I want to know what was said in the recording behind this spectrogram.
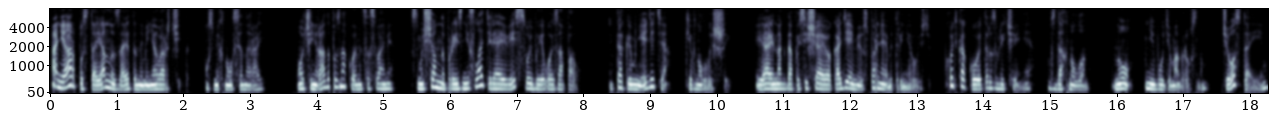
А Ниар постоянно за это на меня ворчит, усмехнулся Нерай. Очень рада познакомиться с вами, смущенно произнесла, теряя весь свой боевой запал. Как и мне, дитя, кивнул высший. Я иногда посещаю академию, с парнями тренируюсь. Хоть какое-то развлечение. вздохнул он. Ну, не будем о грустном. Чего стоим?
